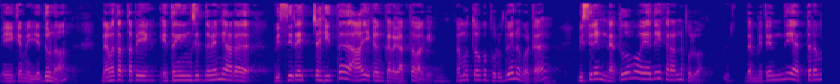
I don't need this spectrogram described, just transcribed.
මේකෙම යෙදුනා. නැවතත් අපි එතනින් සිද්ධ වෙන්නේ අර විසිරෙච්ච හිත ආයි එකඟ කරගත්තා වගේ. නමුත් ඕක පුරුදු වෙනකොට විසිරෙන්නේ නැතුවම ඔය දේ කරන්න පුළුවන්. දැන් මෙතෙන්දී ඇත්තරම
